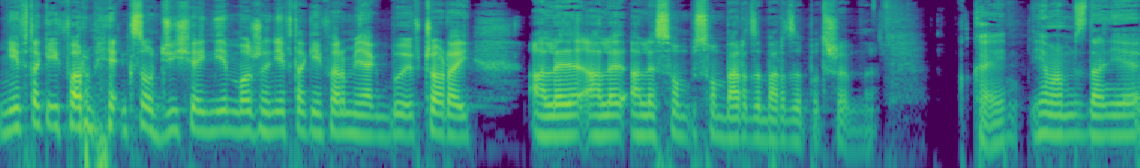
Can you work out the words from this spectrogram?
Nie w takiej formie, jak są dzisiaj, nie, może nie w takiej formie, jak były wczoraj, ale, ale, ale są, są bardzo, bardzo potrzebne. Okej, ja mam zdanie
